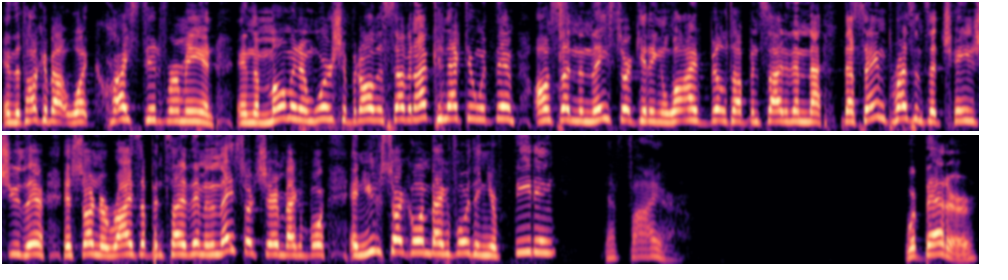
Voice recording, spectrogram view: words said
and the talk about what Christ did for me and, and the moment in worship and all this stuff, and I'm connecting with them, all of a sudden then they start getting life built up inside of them. That, that same presence that changed you there is starting to rise up inside of them, and then they start sharing back and forth, and you start going back and forth, and you're feeding that fire. We're better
